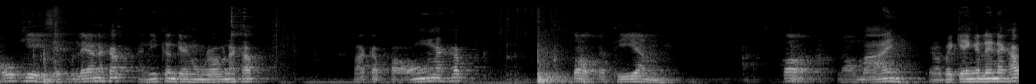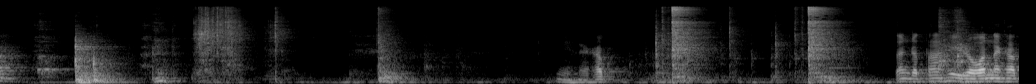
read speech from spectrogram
โอเคเสร็จหมดแล้วนะครับ อันนี้เครื่องแกงของเรานะครับปลากระป๋องนะครับ ก็กระเทียม ก็หน่อไม้เดี๋ยวเราไปแกงกันเลยนะครับนี่นะครับ ตั้งกระทะให้ร้อนนะครับ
